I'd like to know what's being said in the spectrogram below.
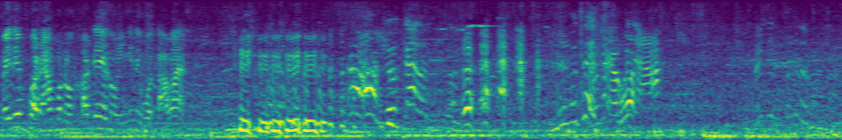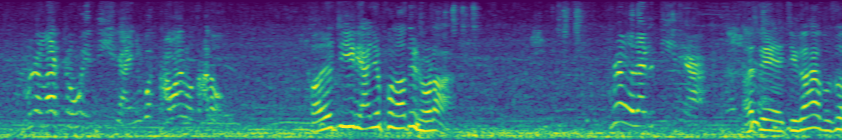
非得破产不能，可这些东西你得给我打完。你要干了你们再说。不是俺正会第一天，你给我打完了咋弄？好像第一天就碰到对手了。明儿我才是第一天。啊，对，这个还不错。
